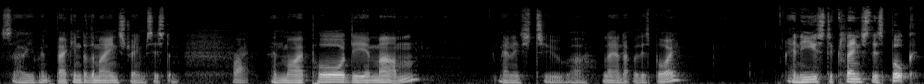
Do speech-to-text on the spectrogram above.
So he went back into the mainstream system. Right. And my poor dear mum managed to uh, land up with this boy. And he used to clench this book.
